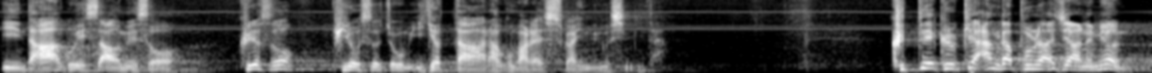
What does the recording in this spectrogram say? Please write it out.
이 나하고의 싸움에서 그래서 비로소 조금 이겼다라고 말할 수가 있는 것입니다. 그때 그렇게 안 갚음을 하지 않으면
